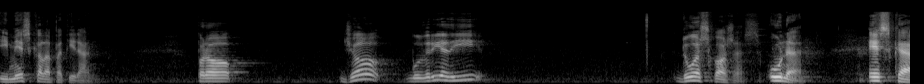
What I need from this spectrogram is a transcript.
I més que la patiran. Però jo voldria dir dues coses. Una és que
